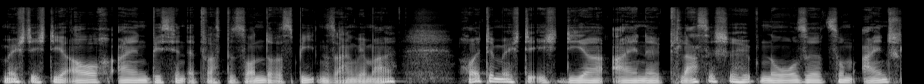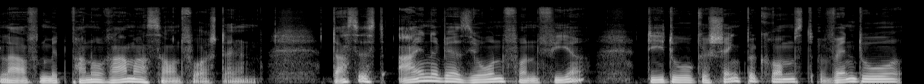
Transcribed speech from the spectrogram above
möchte ich dir auch ein bisschen etwas Besonderes bieten, sagen wir mal. Heute möchte ich dir eine klassische Hypnose zum Einschlafen mit Panoramasound vorstellen. Das ist eine Version von vier, die du geschenkt bekommst, wenn du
